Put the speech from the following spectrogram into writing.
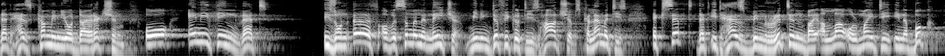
that has come in your direction, or anything that is on earth of a similar nature, meaning difficulties, hardships, calamities, except that it has been written by Allah Almighty in a book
